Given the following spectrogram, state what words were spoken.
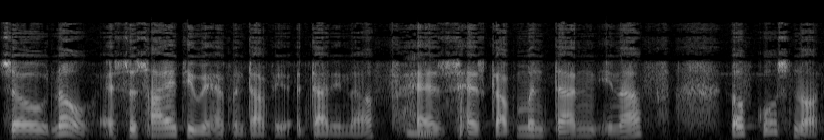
So no, as society we haven't done enough. Mm. Has has government done enough? No, of course not.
